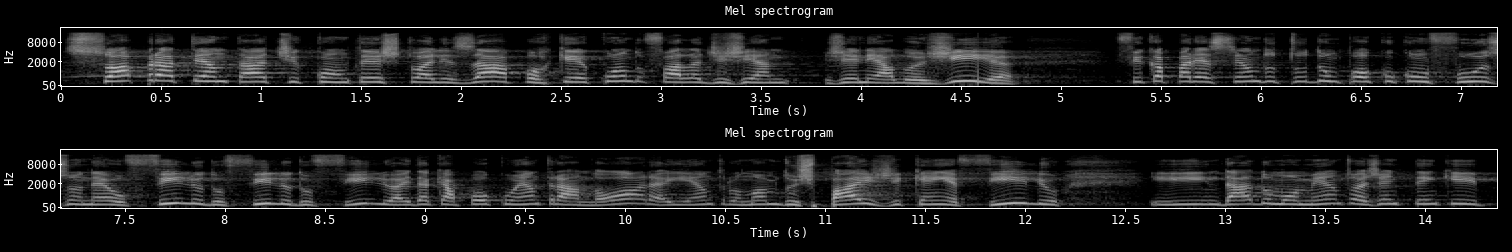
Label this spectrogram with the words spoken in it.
Só para tentar te contextualizar, porque quando fala de genealogia, fica parecendo tudo um pouco confuso, né? O filho do filho do filho, aí daqui a pouco entra a nora e entra o nome dos pais de quem é filho, e em dado momento a gente tem que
